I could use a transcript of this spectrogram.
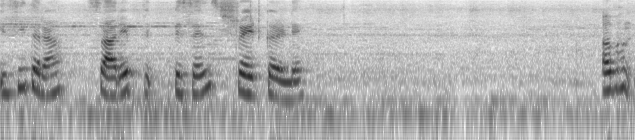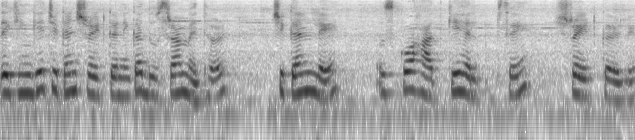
इसी तरह सारे पीसेस श्रेड कर लें। अब हम देखेंगे चिकन श्रेड करने का दूसरा मेथड चिकन ले, उसको हाथ की हेल्प से श्रेड कर ले।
